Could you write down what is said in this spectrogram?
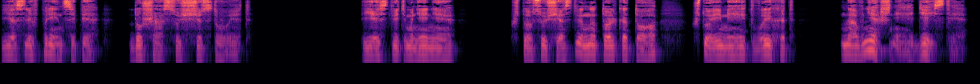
если в принципе душа существует. Есть ведь мнение, что существенно только то, что имеет выход на внешнее действие.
